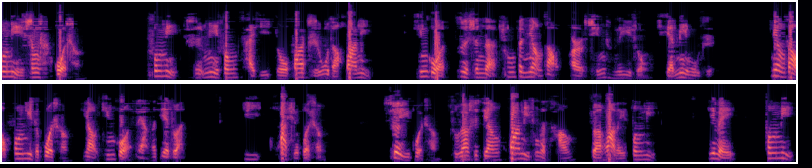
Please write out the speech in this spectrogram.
蜂蜜生产过程。蜂蜜是蜜蜂采集有花植物的花蜜，经过自身的充分酿造而形成的一种甜蜜物质。酿造蜂蜜的过程要经过两个阶段：一、化学过程。这一过程主要是将花蜜中的糖转化为蜂蜜，因为蜂蜜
